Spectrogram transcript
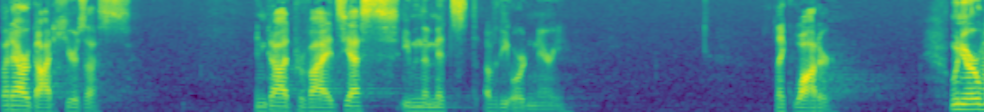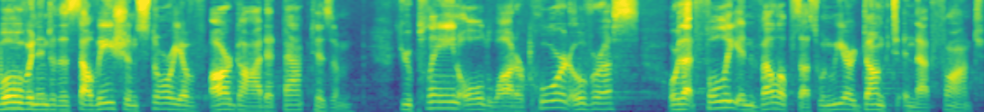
But our God hears us. And God provides, yes, even in the midst of the ordinary. Like water. When you're woven into the salvation story of our God at baptism, through plain old water poured over us, or that fully envelops us when we are dunked in that font.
